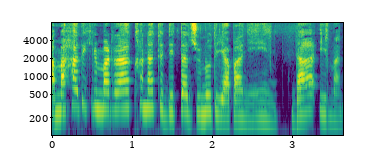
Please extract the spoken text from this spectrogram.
أما هذه المرة كانت ضد جنود يابانيين دائما.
